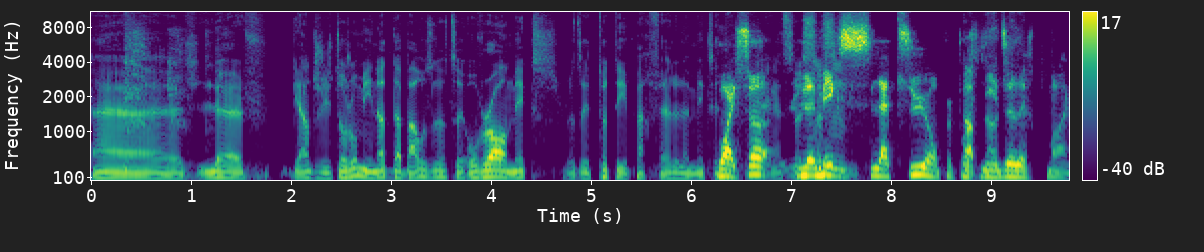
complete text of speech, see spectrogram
Euh, le, regarde, j'ai toujours mes notes de base. Là, overall mix, je veux dire, tout est parfait. là, le mix est Ouais, ça, le ça, mix là-dessus, on peut pas rien dire. Ouais.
